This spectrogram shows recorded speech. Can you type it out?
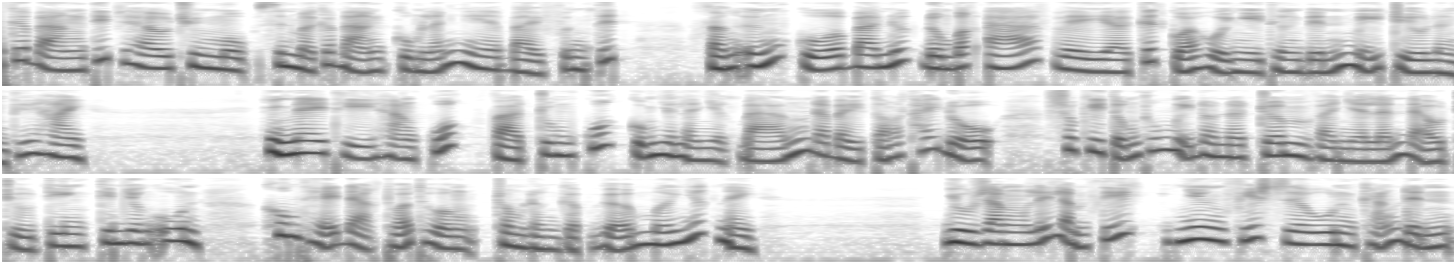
Thưa các bạn, tiếp theo chuyên mục xin mời các bạn cùng lắng nghe bài phân tích phản ứng của ba nước Đông Bắc Á về à, kết quả hội nghị thượng đỉnh Mỹ Triều lần thứ hai. Hiện nay thì Hàn Quốc và Trung Quốc cũng như là Nhật Bản đã bày tỏ thái độ sau khi Tổng thống Mỹ Donald Trump và nhà lãnh đạo Triều Tiên Kim Jong-un không thể đạt thỏa thuận trong lần gặp gỡ mới nhất này. Dù rằng lấy làm tiếc, nhưng phía Seoul khẳng định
